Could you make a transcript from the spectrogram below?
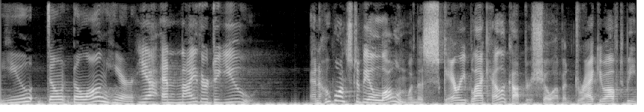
You don't belong here. Yeah, and neither do you. And who wants to be alone when the scary black helicopters show up and drag you off to be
